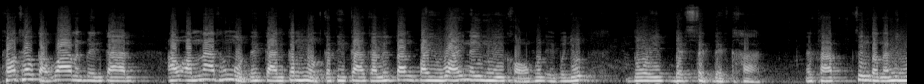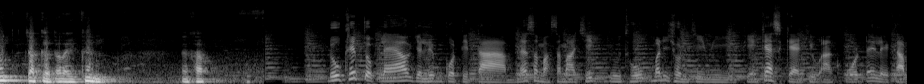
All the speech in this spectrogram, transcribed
เพราะเท่ากับว่ามันเป็นการเอาอำนาจทั้งหมดในการกำหนดกติกาการเลือกตั้งไปไว้ในมือของพลเอกประยุทธ์ โดยเบ็ดเสร็จเด็ดขาดนะครับ ซึ่งตอนนั้นไม่รู้จะเกิดอะไรขึ้นนะครับ ดูคลิปจบแล้วอย่าลืมกดติดตาม และสมัครสมาชิก YouTube มติชนทีวีเพียงแค่สแกน QR Code ได้เลยครับ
